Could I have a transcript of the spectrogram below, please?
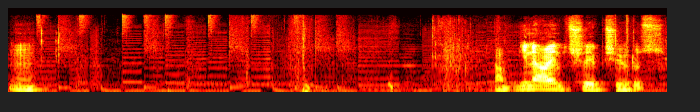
Hmm. Tamam, yine aynı tuşla yapışıyoruz.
